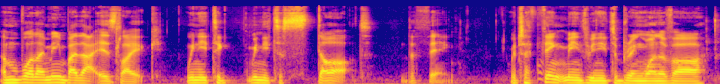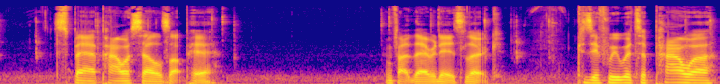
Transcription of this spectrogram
and what I mean by that is like we need to we need to start the thing, which I think means we need to bring one of our spare power cells up here. In fact, there it is. Look, because if we were to power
